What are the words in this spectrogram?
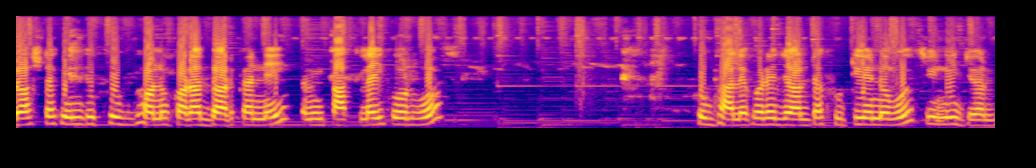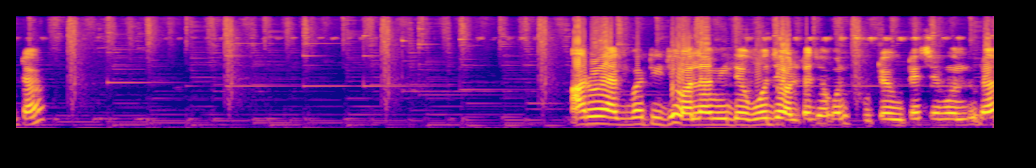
রসটা কিন্তু খুব ঘন করার দরকার নেই, আমি পাতলাই করব। খুব ভালো করে জলটা ফুটিয়ে নেব, চিনির জলটা। আরও এক বাটি জল আমি দেবো, জলটা যখন ফুটে উঠেছে বন্ধুরা।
